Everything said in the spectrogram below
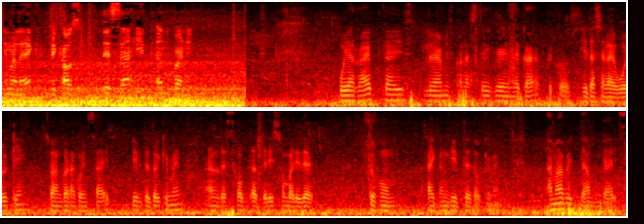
in my leg because the sun heat and burning. We arrived, guys. Guillermo is gonna stay here in the car because he doesn't like walking. So I'm gonna go inside, give the document, and let's hope that there is somebody there to whom I can give the document. I'm a bit dumb, guys,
